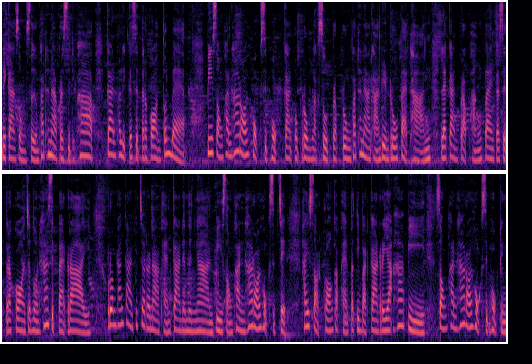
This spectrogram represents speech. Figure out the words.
ในการส่งเสริมพัฒนาประสิทธิภาพ การผลิตเกษตรกรต้นแบบ ปี 2566 การอบรมหลักสูตรปรับปรุงพัฒนาฐานเรียนรู้ 8 ฐาน และการปรับผังแปลงเกษตรกรจำนวน 58 ราย รวมทั้งการพิจารณาแผนการดำเนินงานปี 2567 ให้สอดคล้องกับแผนปฏิบัติการระยะ 5 ปี 256 2566 ถึง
